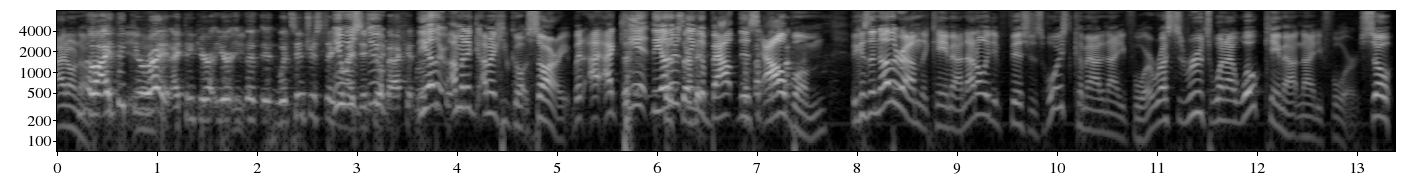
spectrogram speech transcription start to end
I don't know. No, I think You you're know? right. I think you're you're. it- it- What's interesting It when was I did dude, go back and the other. I'm gonna I'm gonna keep going. Sorry, but I, I can't. The other thing about this album, because another album that came out, not only did Phish's Hoist come out in '94, Rusted Root's When I Woke came out in '94. So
